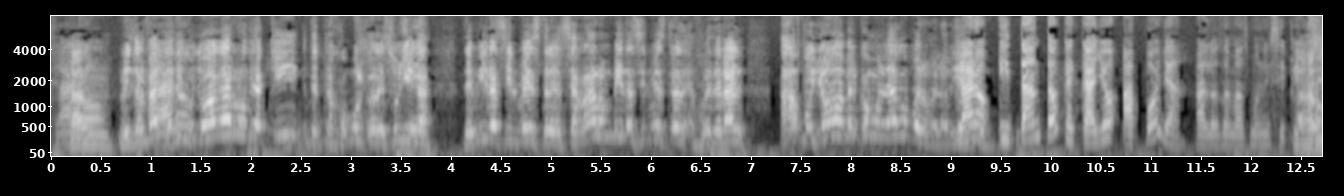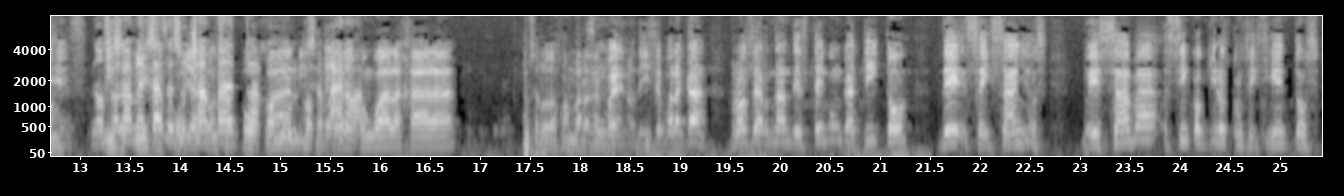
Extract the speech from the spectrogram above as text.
Claro. Luis Alberto Claro. dijo, yo agarro de aquí, de Tlajomulco, de Zúñiga, de Vida Silvestre, cerraron Vida Silvestre Federal. Ah, pues yo a ver cómo le hago, pero me vi. Claro, y tanto que Cayo apoya a los demás municipios. Claro. No Y se- solamente y se hace su en Zapopan, Tlajomulco, y se claro. apoya con Guadalajara. Un saludo a Juan Barragán. Sí. Bueno, dice por acá, Rosa Hernández, tengo un gatito de seis años, pesaba 5 kilos con 600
